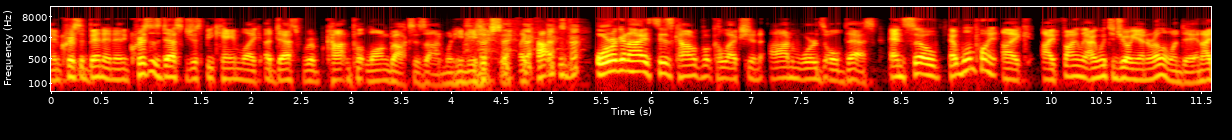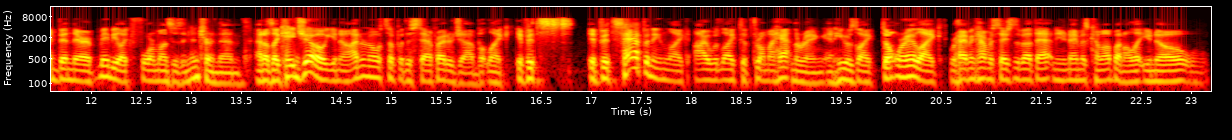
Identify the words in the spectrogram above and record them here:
and Chris had been in, and Chris's desk just became like a desk where Cotton put long boxes on when he needed to. Like Cotton organized his comic book collection on Ward's old desk. And so at one point, like I finally I went to Joe Yanarella one day, and I'd been there maybe like four months as an intern then, and I was like, hey Joe, you know, I don't know what's up with the staff writer job, but like if it's if it's happening, like I would like to throw my hat in the ring. And he was like, don't worry, like like, we're having conversations about that, and your name has come up, and I'll let you know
